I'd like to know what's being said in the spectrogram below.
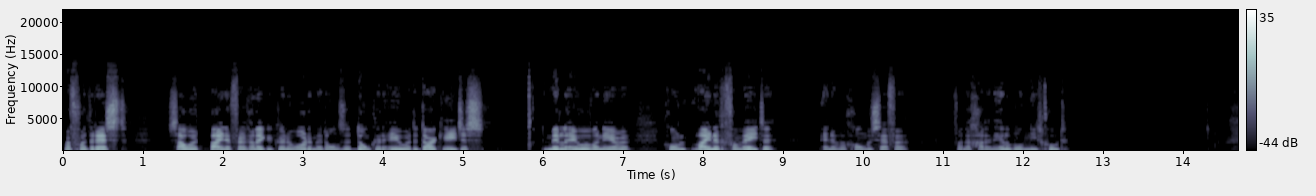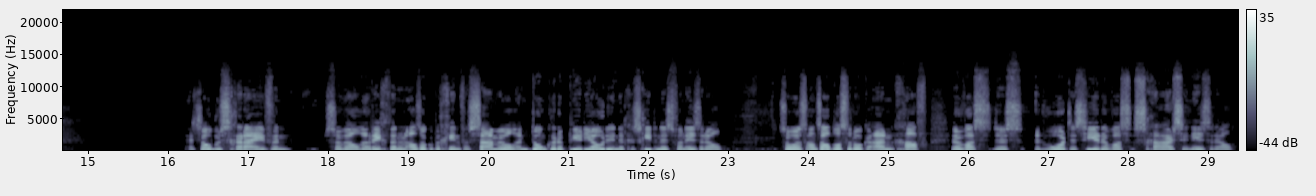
Maar voor de rest zou het bijna vergeleken kunnen worden met onze donkere eeuwen, de Dark Ages. De middeleeuwen, wanneer we gewoon weinig van weten en we gewoon beseffen van er gaat een heleboel niet goed. En zo beschrijven zowel de richteren als ook het begin van Samuel een donkere periode in de geschiedenis van Israël. Zoals Hans Alblas er ook aangaf, er was dus, het woord des Heren was schaars in Israël.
